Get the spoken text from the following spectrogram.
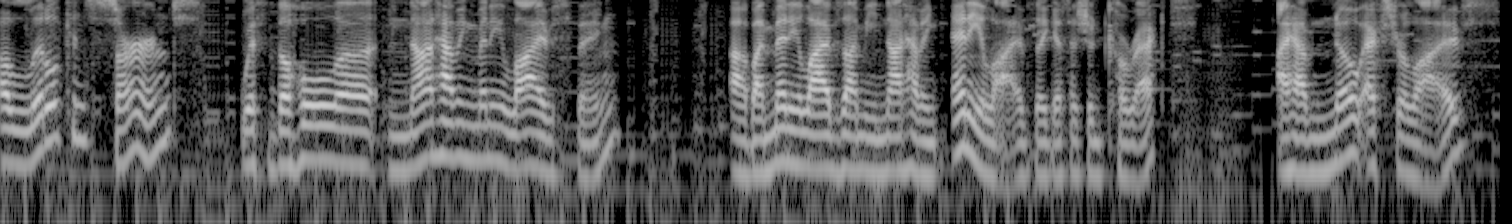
a little concerned with the whole uh, not having many lives thing. Uh, by many lives, I mean not having any lives, I guess I should correct. I have no extra lives.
